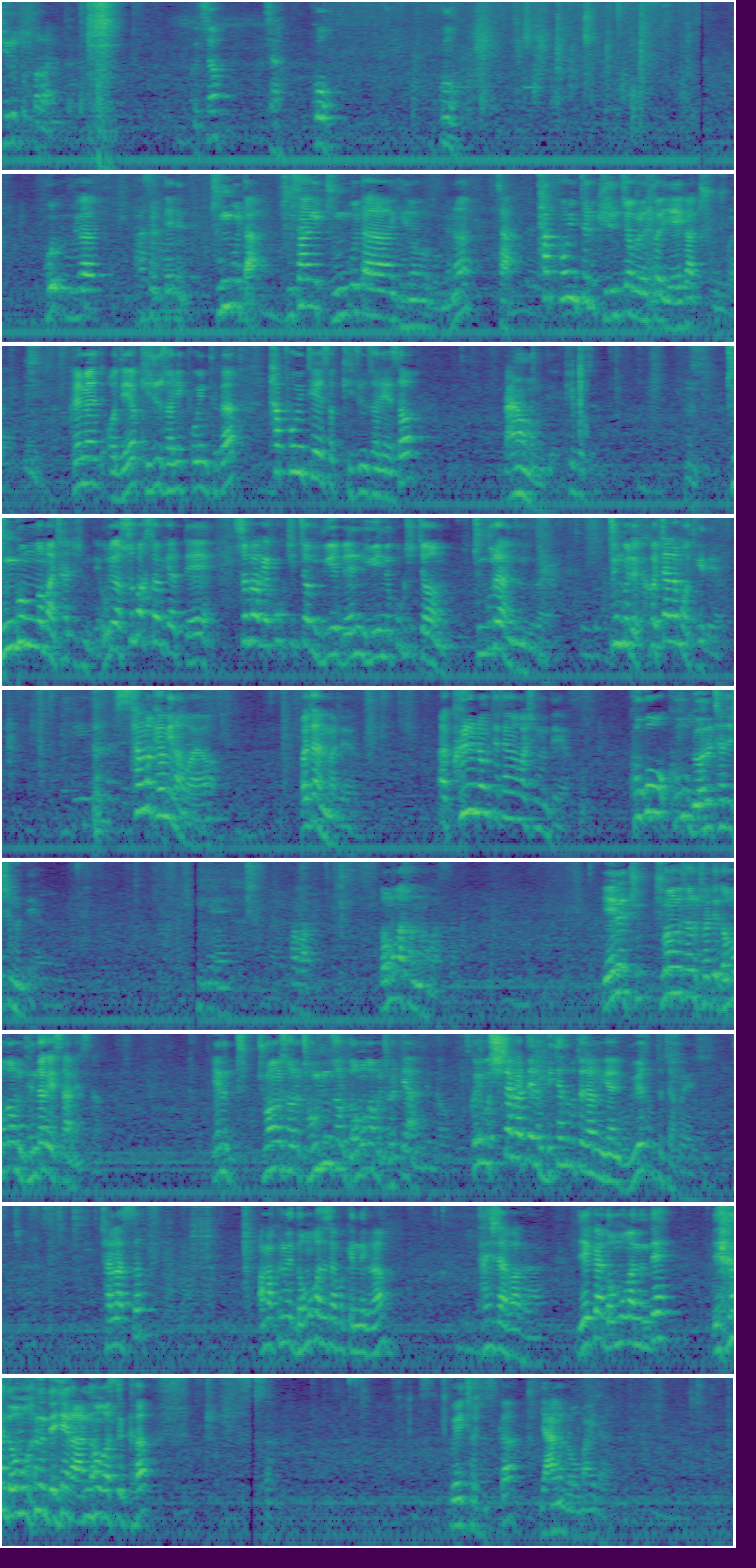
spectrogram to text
뒤로 똑바로 하니까. 그쵸? 자, 고. 고. 고 우리가 봤을 때는 둥글다. 두상이 둥글다라는 개념을 보면은 자, 탑 포인트를 기준점으로 해서 얘가 둥글어요. 그러면 어디에요? 기준선이 포인트가 탑 포인트에서 기준선에서 나눠놓으면 돼요. 피벗은. 음. 둥근 것만 찾으시면 돼요. 우리가 수박 설계할 때 수박의 꼭지점 위에 맨 위에 있는 꼭지점 둥글어요, 안 둥글어요? 둥글어요. 그거 자르면 어떻게 돼요? 삼각형이 나와요. 맞아 안 맞아요? 아, 그림 형태 생각하시면 돼요. 그거 그 면을 찾으시면 돼요. 이게 봐봐 넘어가서 넘어갔어. 얘는 주, 중앙선을 절대 넘어가면 된다고 했어 안 했어? 얘는 주- 중앙선을 정중선으로 넘어가면 절대 안 된다고. 그리고 시작할 때는 밑에서부터 잡는 게 아니고 위에서부터 잡아야지. 잘랐어? 아마 그런데 넘어가서 잡았겠네 그럼? 다시 잡아 그럼. 얘가 넘어갔는데 얘가 넘어갔는데 얘는 안 넘어갔을까? 왜 쳐졌을까? 양을 너무 많이 잡아.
